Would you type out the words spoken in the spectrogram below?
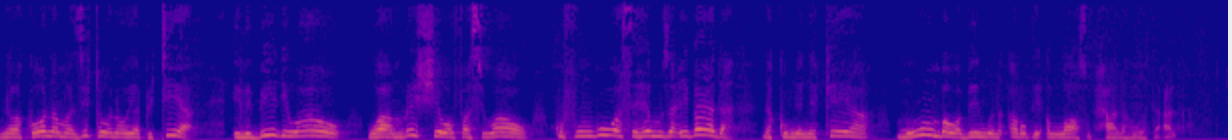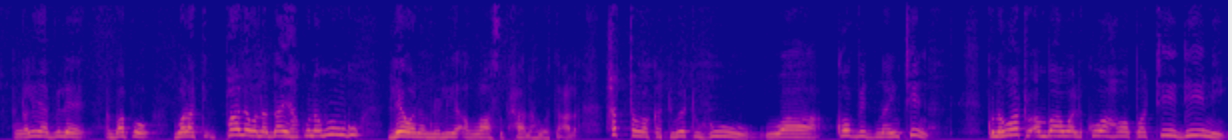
na wakaona mazito wanaoyapitia ilibidi wao waamrishe wafasi wao kufungua sehemu za ibada na kumnyenyekea muumba wa bingu na ardhi Allah subhanahu wa ta'ala angalia vile ambapo wala pale wanadai hakuna Mungu leo wanamlilia Allah subhanahu wa ta'ala. Hata wakati wetu huu wa COVID-19 kuna watu ambao walikuwa hawapatii dini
